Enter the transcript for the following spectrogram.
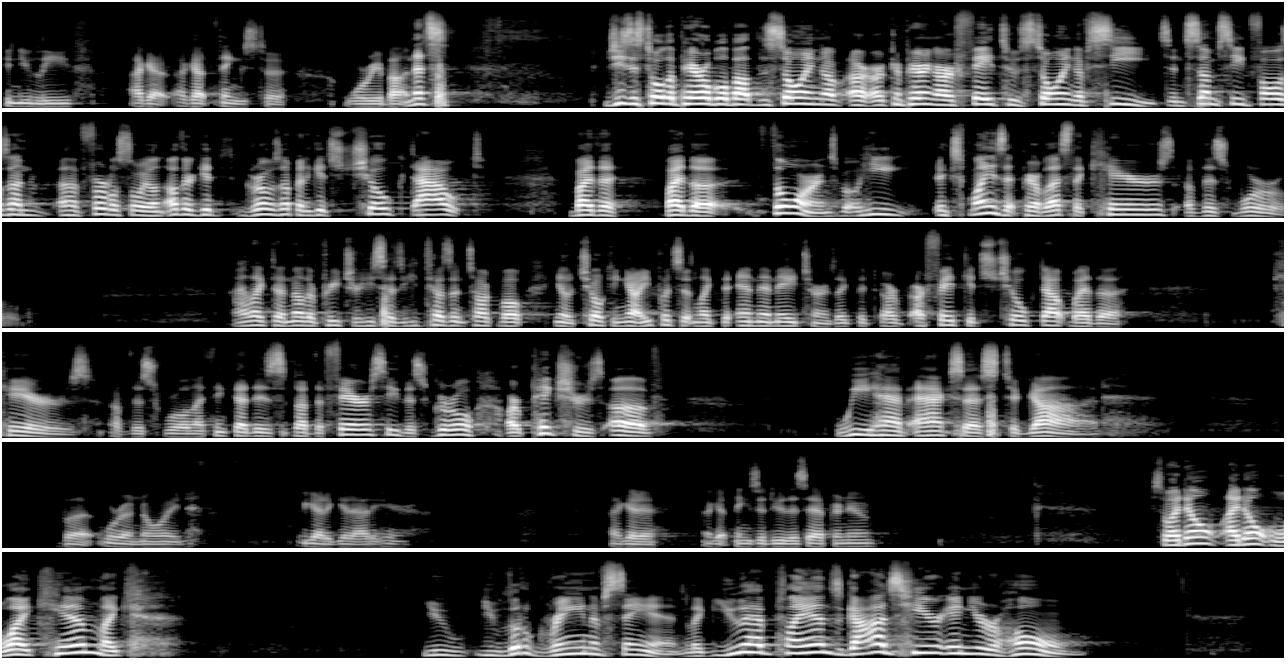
Can you leave? I got, I got things to worry about. And that's Jesus told a parable about the sowing of, or, comparing our faith to sowing of seeds. And some seed falls on uh, fertile soil, and other gets, grows up and gets choked out by the, by the thorns. But he explains that parable. That's the cares of this world. I liked another preacher. He says he doesn't talk about you know choking out. He puts it in like the MMA terms. Like the, our, our faith gets choked out by the cares of this world. And I think that is of the Pharisee, this girl, are pictures of we have access to God but we're annoyed. We got to get out of here. I got to I got things to do this afternoon. So I don't I don't like him like you you little grain of sand. Like you have plans, God's here in your home.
